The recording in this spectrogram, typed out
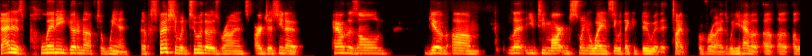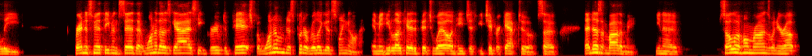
that is plenty good enough to win, especially when two of those runs are just, you know, pound the zone, give, um, let UT Martin swing away and see what they can do with it type of runs when you have a, a, a lead. Brandon Smith even said that one of those guys he grooved a pitch, but one of them just put a really good swing on it. I mean, he located the pitch well and he just you chip your cap to him. So that doesn't bother me. You know, solo home runs when you're up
